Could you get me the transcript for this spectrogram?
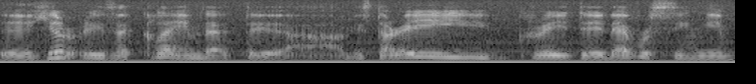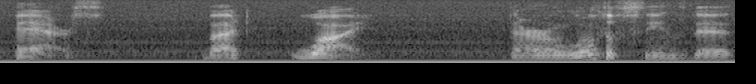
uh, here is a claim that uh, Mr. A created everything in pairs but why? There are a lot of things that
